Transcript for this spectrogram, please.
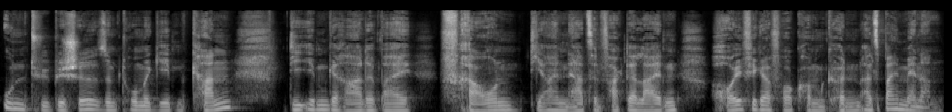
untypische Symptome geben kann, die eben gerade bei Frauen, die einen Herzinfarkt erleiden, häufiger vorkommen können als bei Männern.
